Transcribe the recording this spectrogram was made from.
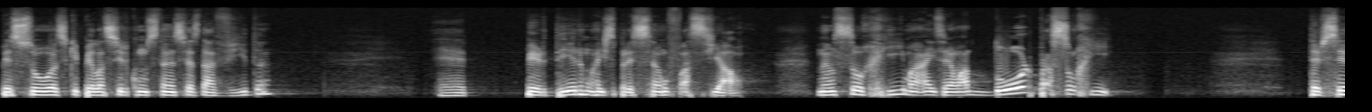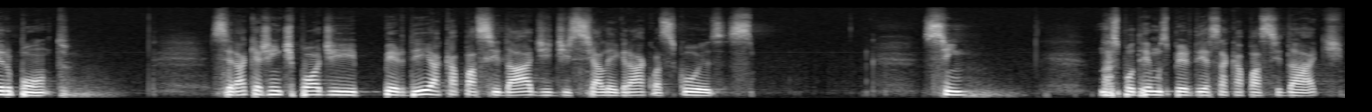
Pessoas que, pelas circunstâncias da vida, é, perderam a expressão facial não sorri mais, é uma dor para sorrir. Terceiro ponto. Será que a gente pode perder a capacidade de se alegrar com as coisas? Sim, nós podemos perder essa capacidade.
